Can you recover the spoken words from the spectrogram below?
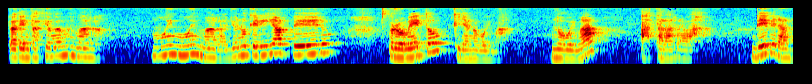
la tentación es muy mala, muy, muy mala. Yo no quería, pero prometo que ya no voy más. No voy más hasta la rebaja de verano.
